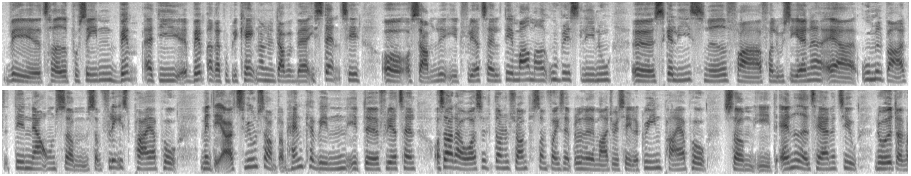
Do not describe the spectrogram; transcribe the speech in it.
vil øh, træde på scenen. Hvem er, de, hvem er republikanerne, der vil være i stand til at, at samle et flertal. Det er meget, meget uvist lige nu. Øh, Scalise nede fra, fra Louisiana er umiddelbart det navn, som, som flest peger på, men det er tvivlsomt, om han kan vinde et øh, flertal. Og så er der jo også Donald Trump, som for eksempel øh, Marjorie Taylor Greene peger på som et andet alternativ. Noget, der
